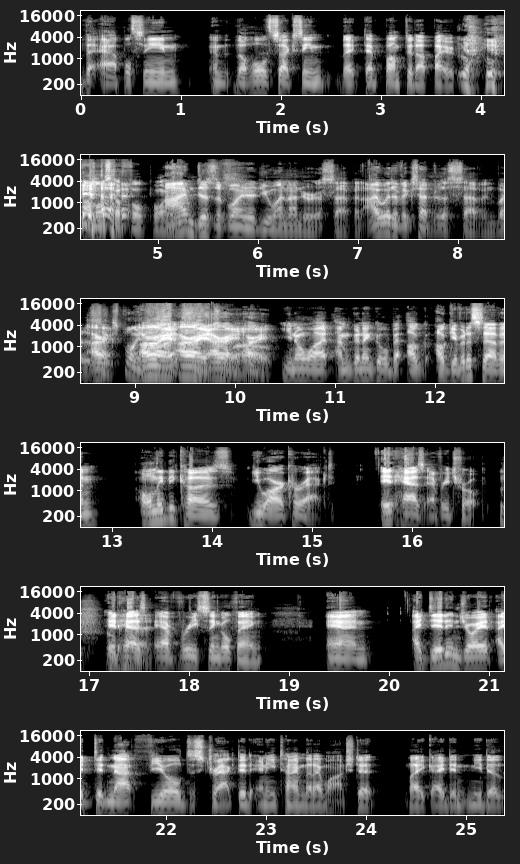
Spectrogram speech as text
the apple scene and the whole sex scene that, that bumped it up by almost a full point. I'm disappointed you went under a seven. I would have accepted a seven, but a all right, six point All right, all right, all right, low. all right. You know what? I'm going to go back. I'll, I'll give it a seven only because you are correct. It has every trope. It has every single thing. And I did enjoy it. I did not feel distracted anytime that I watched it. Like I didn't need to,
